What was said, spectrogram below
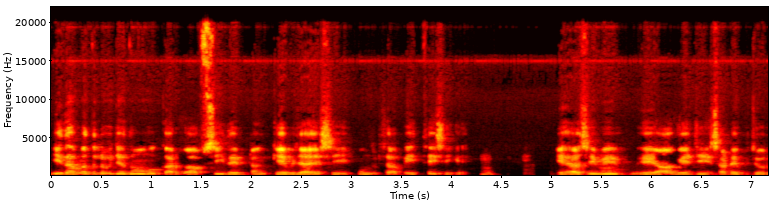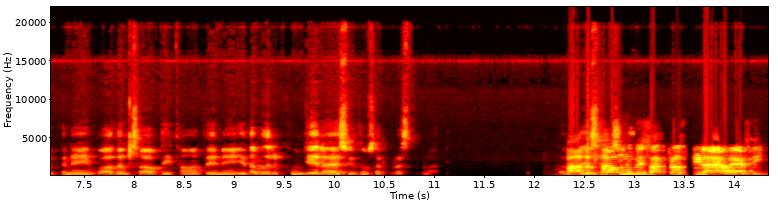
ਇਹਦਾ ਮਤਲਬ ਜਦੋਂ ਉਹ ਘਰ ਵਾਪਸੀ ਦੇ ਡੰਕੇ ਵਜਾਏ ਸੀ ਭੁੰਦਰ ਸਾਹਿਬ ਵੀ ਇੱਥੇ ਹੀ ਸੀਗੇ। ਕਿਹਾ ਸੀ ਵੀ ਇਹ ਆ ਗਏ ਜੀ ਸਾਡੇ ਬਜ਼ੁਰਗ ਨੇ ਬਾਦਲ ਸਾਹਿਬ ਦੀ ਥਾਂ ਤੇ ਨੇ। ਇਹਦਾ ਮਤਲਬ ਖੁੰਝੇ ਲਾਇਆ ਸੀ ਉਦੋਂ ਸਰਪ੍ਰਸਤ ਬਣਾ ਕੇ। ਬਾਦਲ ਸਾਹਿਬ ਨੂੰ ਵੀ ਸਰਪ੍ਰਸਤੀ ਲਾਇਆ ਹੋਇਆ ਸੀ।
